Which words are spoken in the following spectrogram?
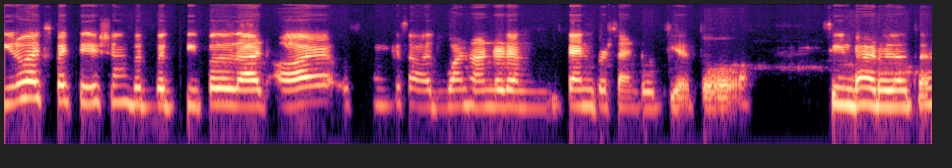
zero expectations but with people that are ان کے ساتھ 110% ہوتی ہے تو سین بیڈ ہو جاتا ہے۔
